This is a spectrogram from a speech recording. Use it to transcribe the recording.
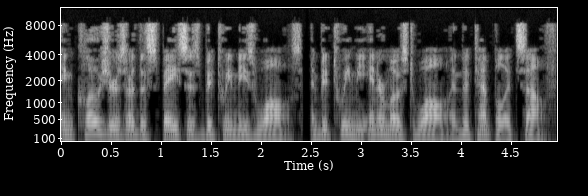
Enclosures are the spaces between these walls, and between the innermost wall and the temple itself.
